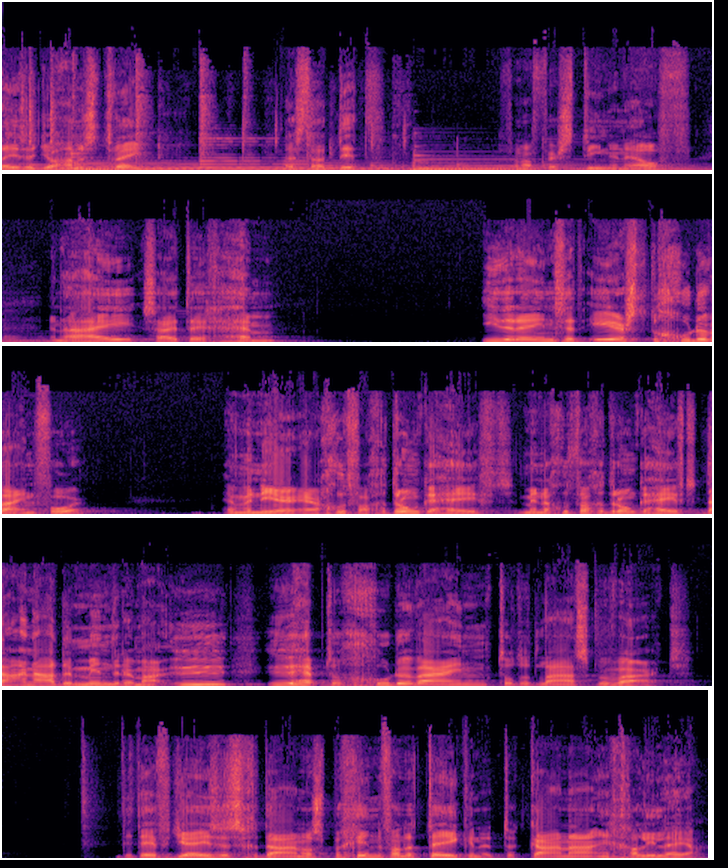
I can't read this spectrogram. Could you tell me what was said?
lezen uit Johannes 2. Daar staat dit, vanaf vers 10 en 11. En hij zei tegen hem, iedereen zet eerst de goede wijn voor. En wanneer er goed van gedronken heeft, men er goed van gedronken heeft, daarna de mindere. Maar u, u hebt de goede wijn tot het laatst bewaard. Dit heeft Jezus gedaan als begin van de tekenen te Cana in Galilea.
